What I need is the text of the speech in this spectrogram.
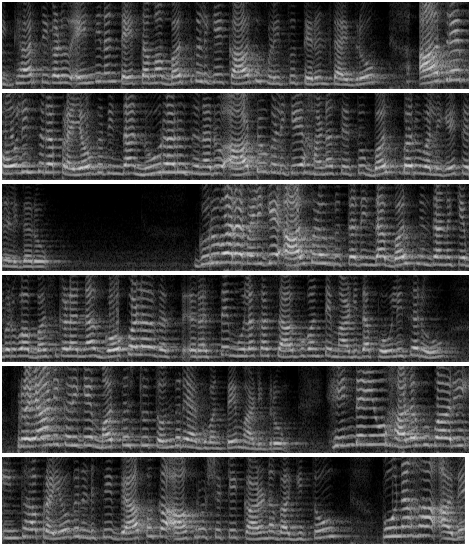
ವಿದ್ಯಾರ್ಥಿಗಳು ಎಂದಿನಂತೆ ತಮ್ಮ ಬಸ್ಗಳಿಗೆ ಕಾದು ಕುಳಿತು ತೆರಳುತ್ತಾ ಇದ್ರು. ಆದ್ರೆ ಪೊಲೀಸರ ಪ್ರಯೋಗದಿಂದ ನೂರಾರು ಜನರು ಆಟೋಗಳಿಗೆ ಹಣ ತೆತ್ತು ಬಸ್ ಬರುವಲ್ಲಿಗೆ ತೆರಳಿದರು. ಗುರುವಾರ ಬೆಳಿಗ್ಗೆ ಆಲ್ಕೊಳ ವೃತ್ತದಿಂದ ಬಸ್ ನಿಲ್ದಾಣಕ್ಕೆ ಬರುವ ಬಸ್ಗಳನ್ನು ಗೋಪಾಳ ರಸ್ತೆ ಮೂಲಕ ಸಾಗುವಂತೆ ಮಾಡಿದ ಪೊಲೀಸರು ಪ್ರಯಾಣಿಕರಿಗೆ ಮತ್ತಷ್ಟು ತೊಂದರೆಯಾಗುವಂತೆ ಮಾಡಿದ್ರು. ಹಿಂದೆಯೂ ಹಲವು ಬಾರಿ ಇಂತಹ ಪ್ರಯೋಗ ನಡೆಸಿ ವ್ಯಾಪಕ ಆಕ್ರೋಶಕ್ಕೆ ಕಾರಣವಾಗಿತ್ತು. ಪುನಃ ಅದೇ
